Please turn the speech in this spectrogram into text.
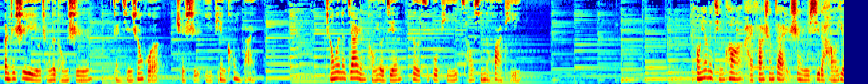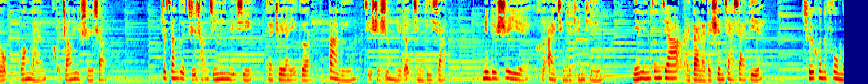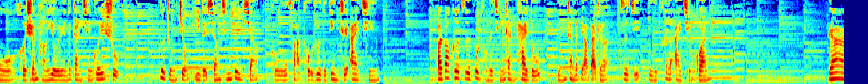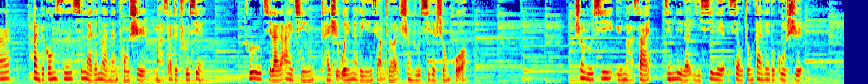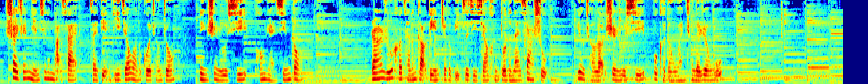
伴着事业有成的同时，感情生活却是一片空白，成为了家人朋友间乐此不疲、操心的话题。同样的情况还发生在盛如熙的好友汪兰和张玉身上，这三个职场精英女性在这样一个。大龄即是剩女的境地下，面对事业和爱情的天平，年龄增加而带来的身价下跌，催婚的父母和身旁友人的感情归属，各种迥异的相亲对象和无法投入的定制爱情，怀抱各自不同的情感态度，勇敢地表达着自己独特的爱情观。然而。伴着公司新来的暖男同事马赛的出现，突如其来的爱情开始微妙的影响着盛如熙的生活。盛如熙与马赛经历了一系列笑中带泪的故事，率真年轻的马赛在点滴交往的过程中，令盛如熙怦然心动。然而，如何才能搞定这个比自己小很多的男下属？又成了盛如熙不可能完成的任务。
